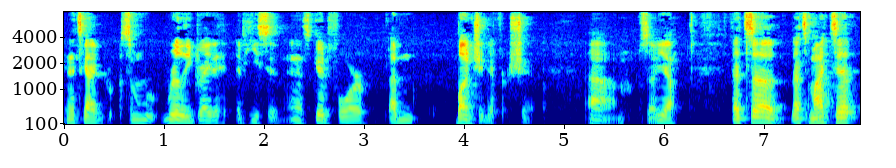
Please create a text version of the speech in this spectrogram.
and it's got some really great adhesive, and it's good for a bunch of different shit. Um, so yeah, that's uh that's my tip.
